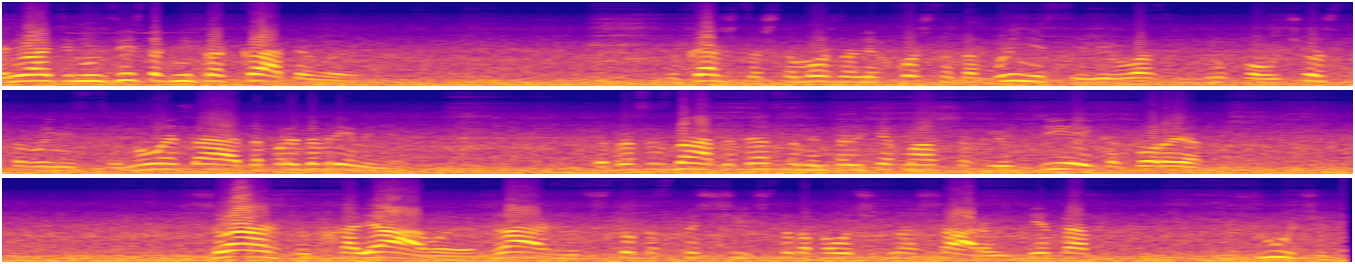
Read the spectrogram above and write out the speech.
Понимаете, ну здесь так не прокатывает. Ну, кажется, что можно легко что-то вынести, или у вас вдруг получилось что-то вынести. Ну, это до поры до времени. Я просто знаю прекрасно менталитет наших людей, которые жаждут халявы, жаждут что-то стащить, что-то получить на шар, где-то жучить.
